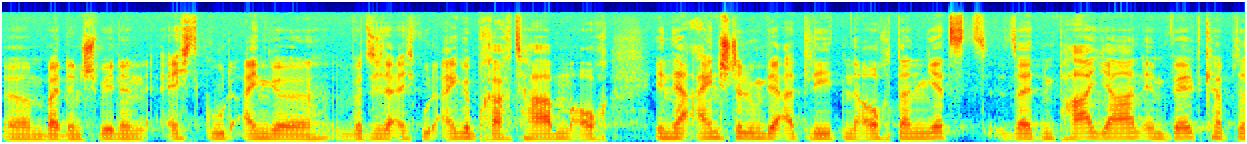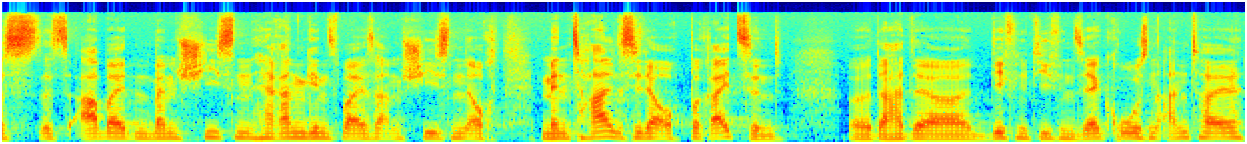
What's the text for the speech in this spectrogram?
ähm, bei den Schweden echt gut einge, wird sich da echt gut eingebracht haben, auch in der Einstellung der Athleten, auch dann jetzt seit ein paar Jahren im Weltcup das, das Arbeiten beim Schießen, Herangehensweise am Schießen, auch mental, dass sie da auch bereit sind. Äh, da hat er definitiv einen sehr großen Anteil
